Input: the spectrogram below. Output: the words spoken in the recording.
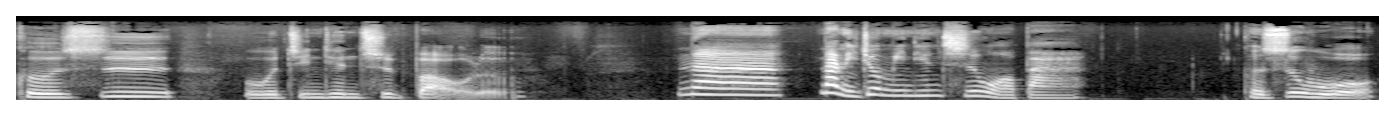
可是我今天吃饱了。那那你就明天吃我吧。可是我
